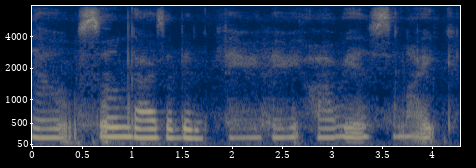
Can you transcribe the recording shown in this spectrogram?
Now, some guys have been very, very obvious, like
